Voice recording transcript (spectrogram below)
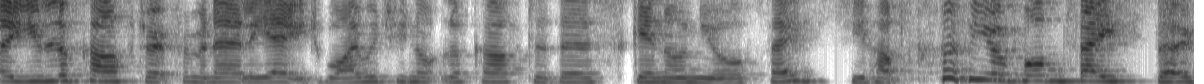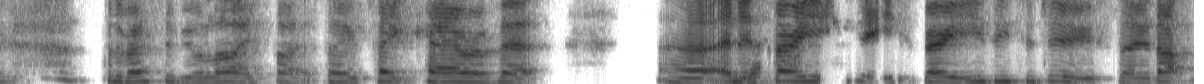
so you look after it from an early age. Why would you not look after the skin on your face? You have you have one face, so for the rest of your life, right? so take care of it uh, and yeah. it's very easy very easy to do so that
